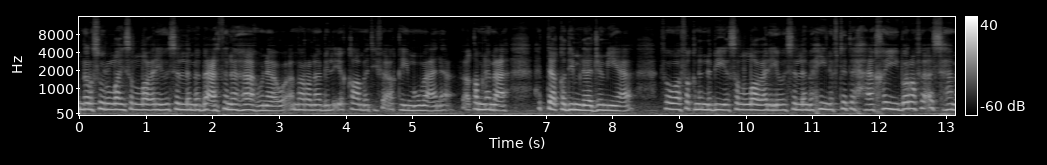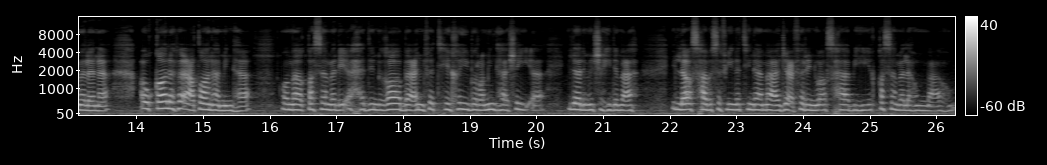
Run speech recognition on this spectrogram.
إن رسول الله صلى الله عليه وسلم بعثنا ها هنا وأمرنا بالإقامة فأقيموا معنا فأقمنا معه حتى قدمنا جميعا. فوافقنا النبي صلى الله عليه وسلم حين افتتح خيبر فأسهم لنا أو قال فأعطانا منها وما قسم لأحد غاب عن فتح خيبر منها شيئا إلا لمن شهد معه إلا أصحاب سفينتنا مع جعفر وأصحابه قسم لهم معهم.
